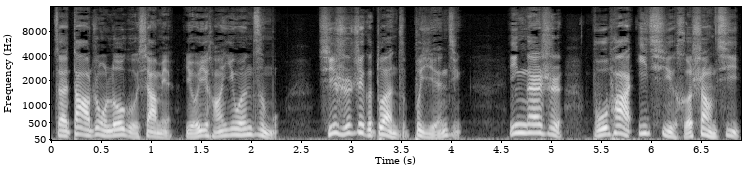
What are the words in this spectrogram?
在大众 logo 下面有一行英文字母。其实这个段子不严谨。应该是不怕一汽和上汽，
